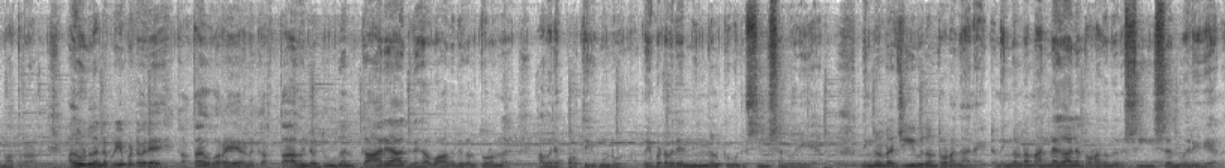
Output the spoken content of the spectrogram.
മാത്രമാണ്. അതുകൊണ്ട് തന്നെ പ്രിയപ്പെട്ടവരെ കർത്താവ് പറയുകയാണ് കർത്താവിന്റെ ദൂതൻ കാരാഗ്രഹവാതിലുകൾ തുറന്ന് അവരെ പുറത്തേക്ക് കൊണ്ടുവന്നു. പ്രിയപ്പെട്ടവരെ നിങ്ങൾക്കും ഒരു സീസൺ വരികയാണ്. നിങ്ങളുടെ ജീവിതം തുടങ്ങാനായിട്ട് നിങ്ങളുടെ നല്ല കാലം തുടങ്ങുന്ന ഒരു സീസൺ വരികയാണ്.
